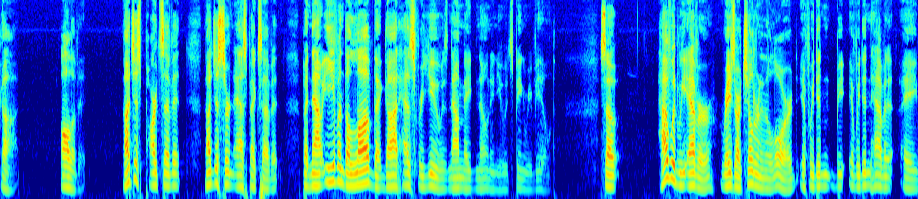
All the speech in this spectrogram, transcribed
God. All of it. Not just parts of it, not just certain aspects of it, but now even the love that God has for you is now made known in you. It's being revealed. So how would we ever raise our children in the Lord if we didn't be if we didn't have a, a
